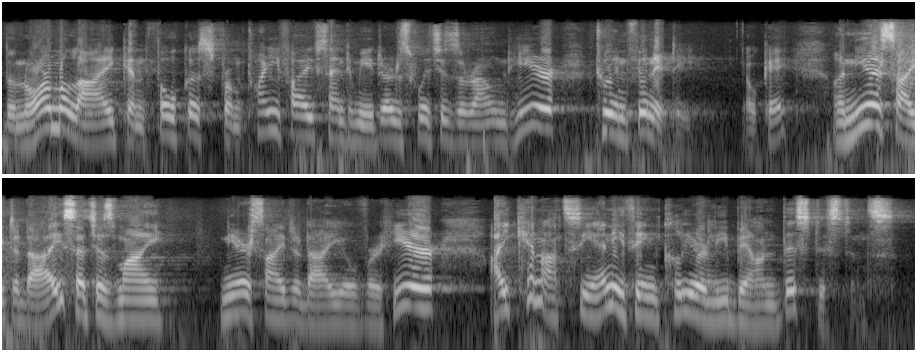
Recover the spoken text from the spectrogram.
the normal eye can focus from 25 centimeters, which is around here, to infinity. Okay? A nearsighted eye, such as my nearsighted eye over here, I cannot see anything clearly beyond this distance.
